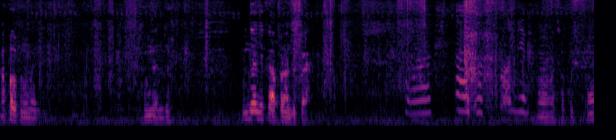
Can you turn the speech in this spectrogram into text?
아빠가 병나게. 혼자 앉아. 혼자 앉으니까 아빠는 앉을 거야. 아, 아, 잡고 싶어. 어, 잡고 싶어.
